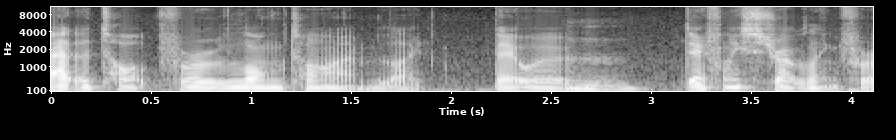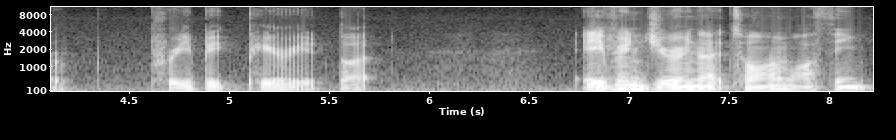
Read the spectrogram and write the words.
at the top for a long time. Like they were Mm. definitely struggling for a pretty big period. But even during that time, I think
